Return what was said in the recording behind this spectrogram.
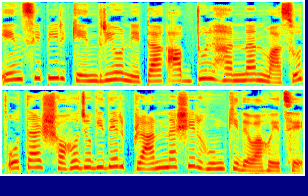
এনসিপির কেন্দ্রীয় নেতা আব্দুল হান্নান মাসুদ ও তার সহযোগীদের প্রাণনাশের হুমকি দেওয়া হয়েছে।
